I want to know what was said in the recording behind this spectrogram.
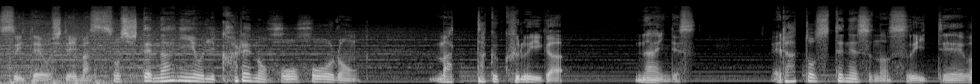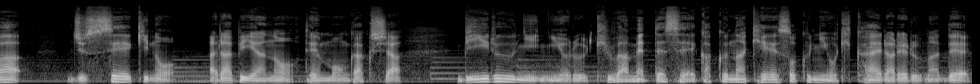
推定をしています。そして何より彼の方法論全く狂いがないんです。エラトステネスの推定は10世紀のアラビアの天文学者ビールーニーによる極めて正確な計測に置き換えられるまで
